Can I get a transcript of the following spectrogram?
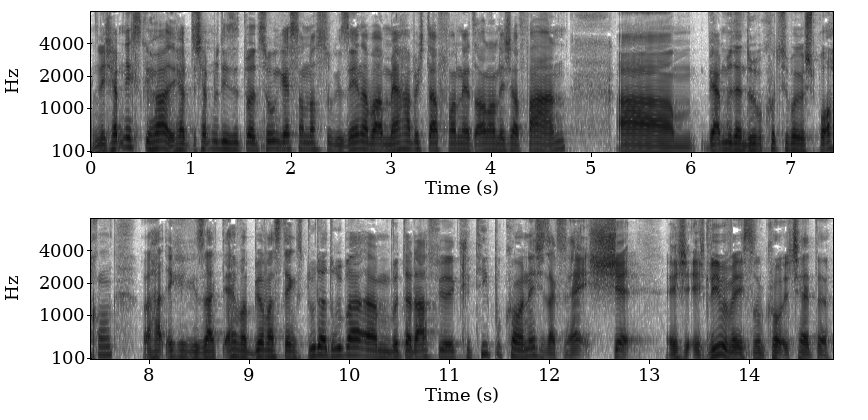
Ich habe nichts gehört. Ich habe ich hab nur die Situation gestern noch so gesehen, aber mehr habe ich davon jetzt auch noch nicht erfahren. Ähm, wir haben nur dann drüber, kurz drüber gesprochen. Da hat Ecke gesagt, ey, was- Björn, was denkst du darüber? Ähm, wird er dafür Kritik bekommen oder nicht? Ich sag so, hey, shit. Ich, ich liebe, wenn ich so einen Coach hätte.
